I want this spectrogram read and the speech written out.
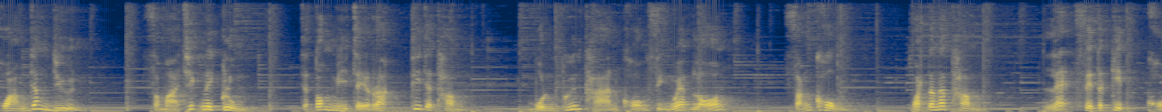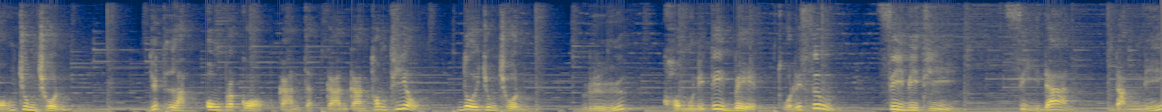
ความยั่งยืน สมาชิกในกลุ่มจะต้องมีใจรักที่จะทำบนพื้นฐานของสิ่งแวดล้อม สังคม วัฒนธรรม และเศรษฐกิจของชุมชน ยึดหลักองค์ประกอบการจัดการการท่องเที่ยว โดยชุมชน หรือ Community Based Tourism CBT 4 ด้าน ดังนี้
